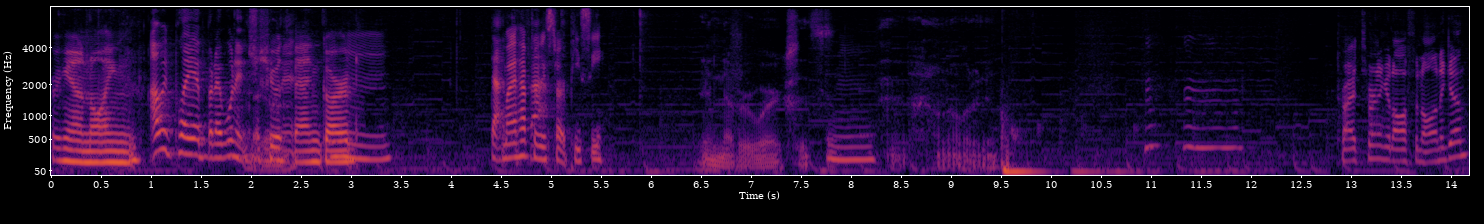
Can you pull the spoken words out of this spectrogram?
freaking annoying, I would play it, but I wouldn't especially stream with it. Vanguard. Mm, That's might a have to restart PC. It never works. It's mm. I don't know what it is. Try turning it off and on again.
